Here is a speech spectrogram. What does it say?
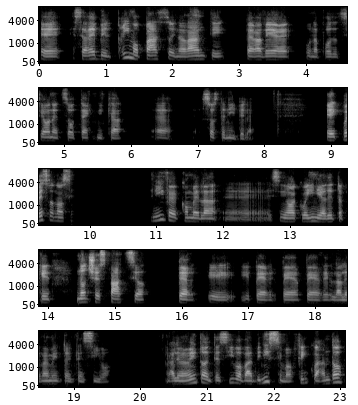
eh, sarebbe il primo passo in avanti per avere una produzione zootecnica eh, sostenibile. E questo non significa, come la, eh, il signor Acquaini ha detto, che non c'è spazio per, eh, per, per, per l'allevamento intensivo. L'allevamento intensivo va benissimo fin quando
